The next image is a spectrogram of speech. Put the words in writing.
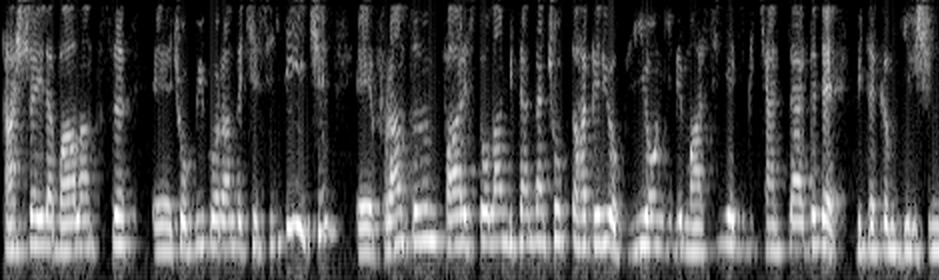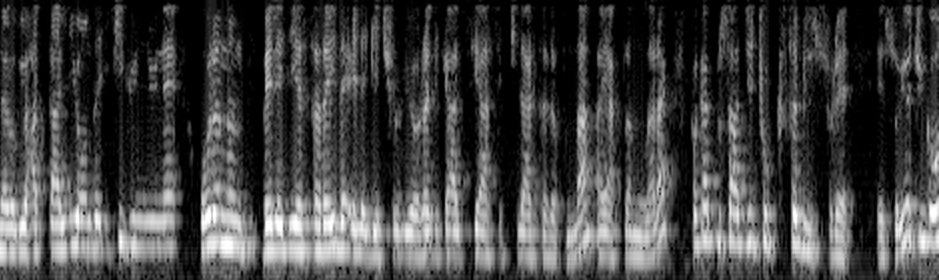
taşrayla bağlantısı e, çok büyük oranda kesildiği için e, Fransa'nın Paris'te olan bitenden çok da haberi yok. Lyon gibi, Marsilya gibi kentlerde de bir takım girişimler oluyor. Hatta Lyon'da iki günlüğüne oranın belediye sarayı da ele geçiriliyor radikal siyasetçiler tarafından ayaklanılarak. Fakat bu sadece çok kısa bir süre e, soruyor. Çünkü o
